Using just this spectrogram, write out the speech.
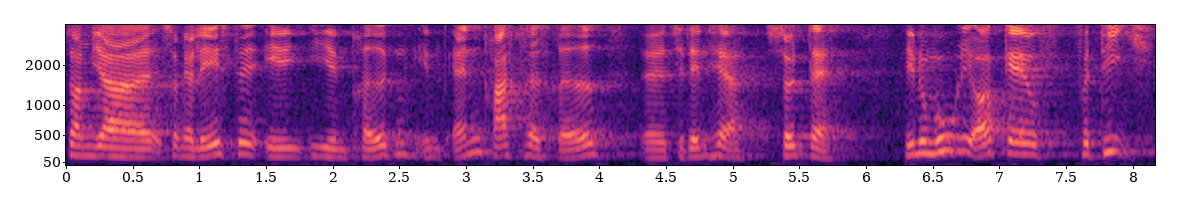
som jeg, som jeg læste i, i en prædiken, en anden præst havde skrevet øh, til den her søndag. Det er en umulig opgave, fordi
